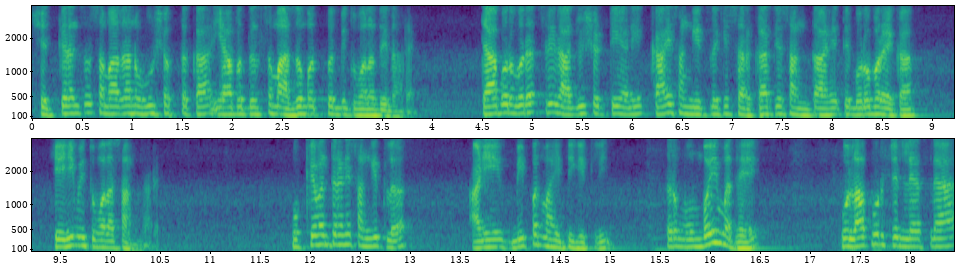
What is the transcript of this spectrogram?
शेतकऱ्यांचं समाधान होऊ शकतं का? याबद्दलचं माझं मत पण मी तुम्हाला देणार आहे. त्याबरोबरच श्री राजू शेट्टी यांनी काय सांगितलं की सरकार जे सांगतं आहे ते बरोबर आहे का? हेही मी तुम्हाला सांगणार आहे. मुख्यमंत्र्यांनी सांगितलं आणि मी पण माहिती घेतली तर मुंबईमध्ये कोल्हापूर जिल्ह्यातल्या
